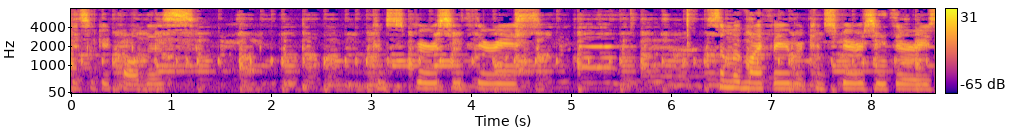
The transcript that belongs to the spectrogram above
Guess you could call this conspiracy theories. Some of my favorite conspiracy theories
